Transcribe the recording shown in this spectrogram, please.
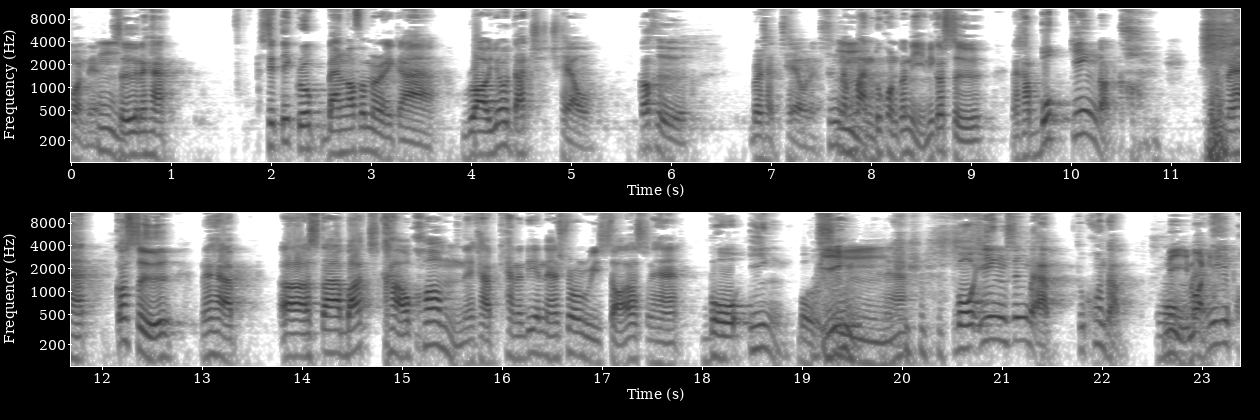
หมดเนี่ยอืมซื้อนะฮะ City Group Bank of America Royal Dutch Shell ก็คือบริษัท Shell เนี่ยซึ่งน้ำมันทุกคนก็หนีนี่ก็ซื้อนะครับ Booking.com นะฮะก็ซื้อนะครับเอ่อ Starbucks Qualcomm นะครับ Canadian Natural Resource นะฮะ Boeing Boeing นะฮะ Boeing ซึ่งแบบทุกคนแบบงงหนีหมดนี่คือพ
